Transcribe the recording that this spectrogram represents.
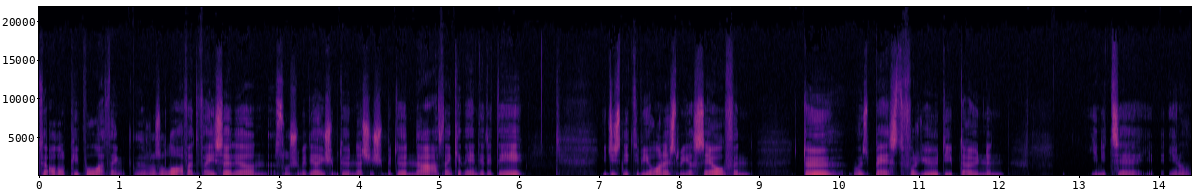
to other people, I think there's a lot of advice out there on social media. You should be doing this. You should be doing that. I think at the end of the day, you just need to be honest with yourself and do what's best for you deep down and you need to you know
